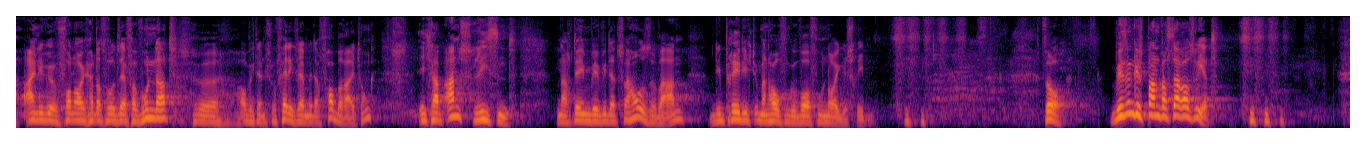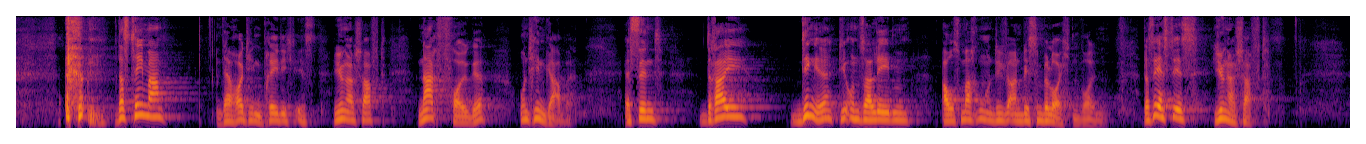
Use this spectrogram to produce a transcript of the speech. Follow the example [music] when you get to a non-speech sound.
einige von euch hat das wohl sehr verwundert, äh, ob ich denn schon fertig wäre mit der Vorbereitung. Ich habe anschließend, nachdem wir wieder zu Hause waren, die Predigt über den Haufen geworfen und neu geschrieben. so, wir sind gespannt, was daraus wird. das Thema der heutigen Predigt ist Jüngerschaft, Nachfolge und Hingabe. Es sind drei Dinge, die unser Leben ausmachen und die wir ein bisschen beleuchten wollen. Das erste ist Jüngerschaft.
